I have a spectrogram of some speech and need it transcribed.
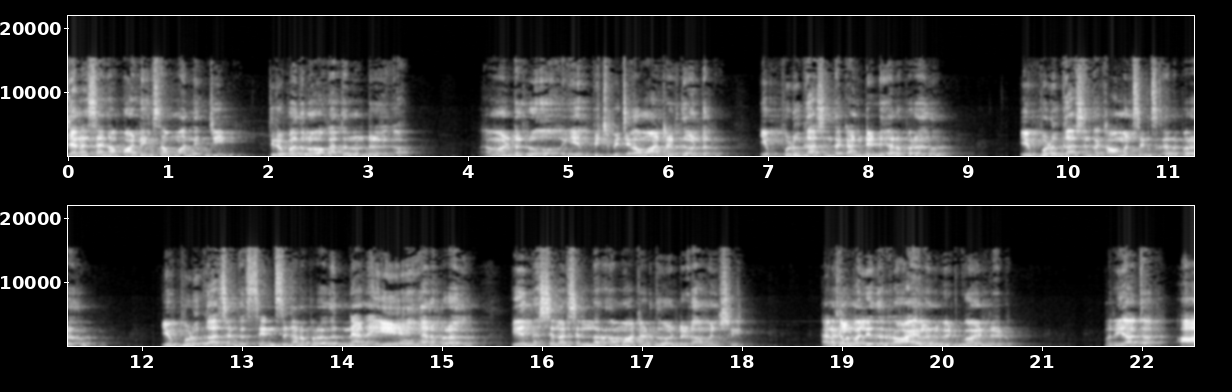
జనసేన పార్టీకి సంబంధించి తిరుపతిలో ఒక అతను ఉంటారుగా కదా ఏమంటారు? ఏం పిచ్చి పిచ్చిగా మాట్లాడుతూ ఉంటారు. ఎప్పుడు కాసింత కంటెంట్ కనపడదు. ఎప్పుడు కాసింత కామన్ సెన్స్ కనపడదు. ఎప్పుడు కాసేంత సెన్స్ కనపడదు జ్ఞానం ఏం కనపడదు. ఏందో చిల్లర చిల్లరగా మాట్లాడుతూ ఉంటాడు ఆ మనిషి. వెనకాల మళ్ళీ ఏదో రాయాలని పెట్టుకో అంటాడు మరి అత ఆ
